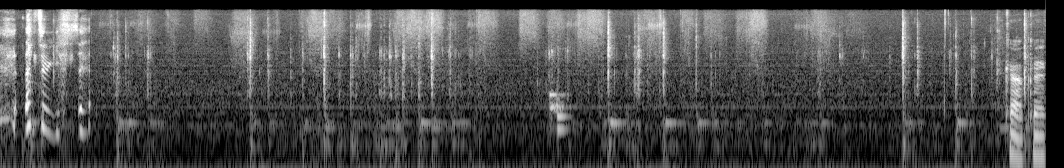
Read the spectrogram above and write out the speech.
That's what you said. Caraca.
